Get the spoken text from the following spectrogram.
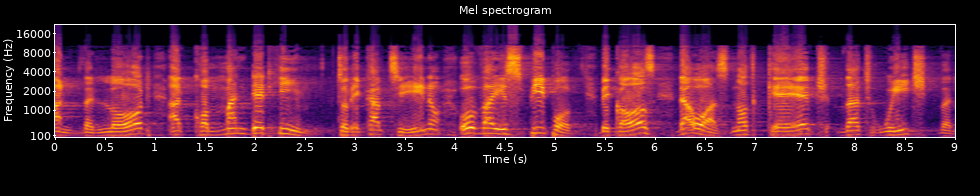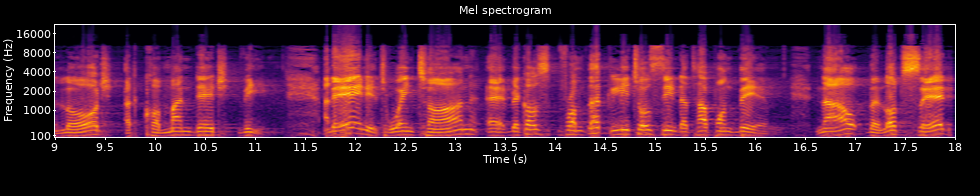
and the Lord had commanded him to be captain over his people because thou hast not kept that which the Lord had commanded thee. And then it went on, uh, because from that little thing that happened there, now the Lord said,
